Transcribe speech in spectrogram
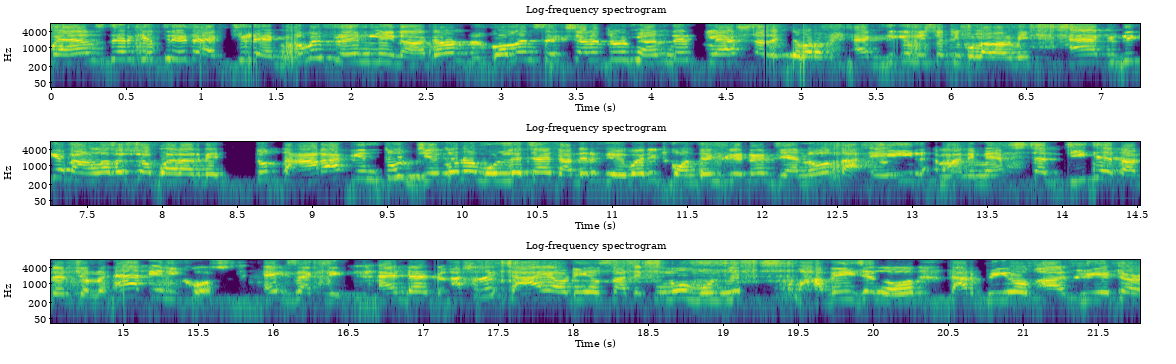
ফ্যান্সদের ক্ষেত্রে এটা অ্যাকচুয়ালি একদমই ফ্রেন্ডলি না। কারণ কমেন্ট সেকশনে তুমি ফ্যানদের ক্ল্যাশটা দেখতে পারো। একদিকে মিস্টার টিপোলার আর্মি একদিকে বাংলাদেশ টপার আর্মি তো কিন্তু যে কোনো মূল্যে চায় তাদের ফেভারিট কন্টেন্ট ক্রিয়েটর যেন এই মানে ম্যাচটা জিতে তাদের জন্য at any cost exactly and আসলে চায় অডিয়েন্স আছে কোনো মূল্যে ভাবেই যেন তার প্রিয় ক্রিয়েটর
